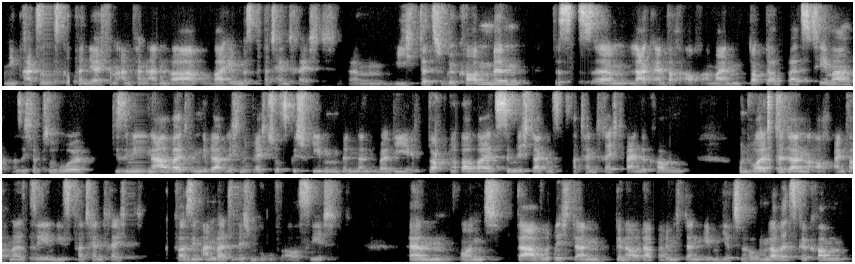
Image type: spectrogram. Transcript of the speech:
und die Praxisgruppe, in der ich von Anfang an war, war eben das Patentrecht. Ähm, wie ich dazu gekommen bin, das ähm, lag einfach auch an meinem Doktorarbeitsthema. Also ich habe sowohl die Seminararbeit im gewerblichen Rechtsschutz geschrieben, bin dann über die Doktorarbeit ziemlich stark ins Patentrecht reingekommen und wollte dann auch einfach mal sehen, wie das Patentrecht quasi im anwaltlichen Beruf aussieht. Ähm, und da wurde ich dann, genau, da bin ich dann eben hier zu Hogan Lovells gekommen,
